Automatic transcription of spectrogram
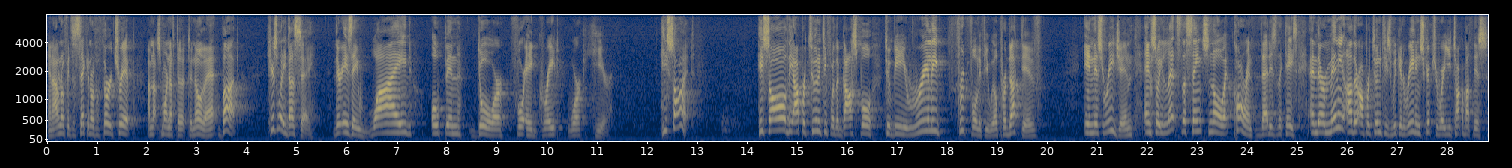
and I don't know if it's a second or the third trip. I'm not smart enough to, to know that. But here's what he does say there is a wide open door for a great work here. He saw it. He saw the opportunity for the gospel to be really fruitful, if you will, productive in this region. And so he lets the saints know at Corinth that is the case. And there are many other opportunities we can read in Scripture where you talk about this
